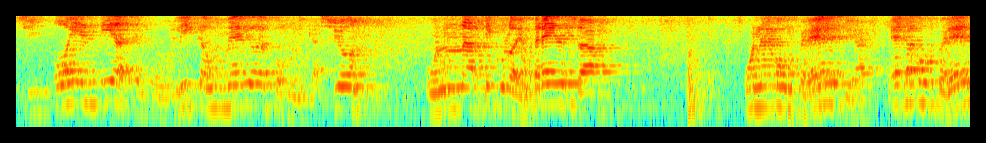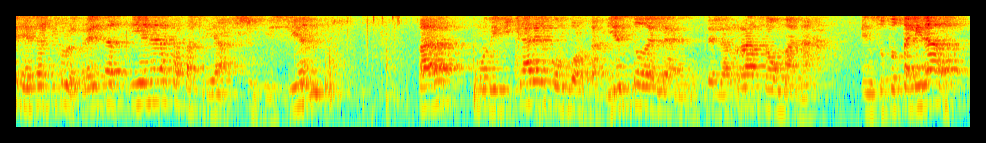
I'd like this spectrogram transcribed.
Si hoy en día se publica un medio de comunicación, un artículo de prensa, una conferencia, esa conferencia, ese artículo de prensa tiene la capacidad suficiente para modificar el comportamiento de la, de la raza humana en su totalidad.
